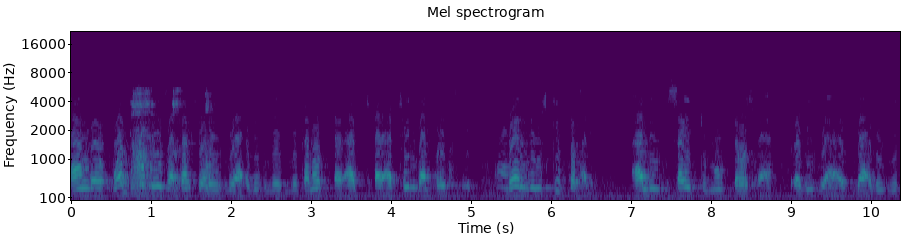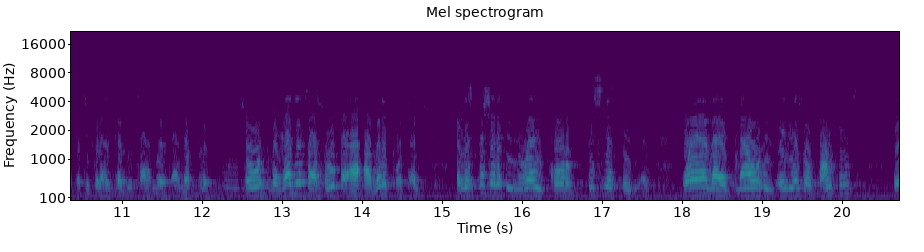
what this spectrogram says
And uh, when people feel that actually they, are, they, they, they cannot at, attain that privacy, then they will skip totally. And they decide to move elsewhere, where these, these, particular gadgets are not, are not placed. So the gadgets are, so, uh, are very important, and especially in where you call business areas, where like now in areas of bankings, uh,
